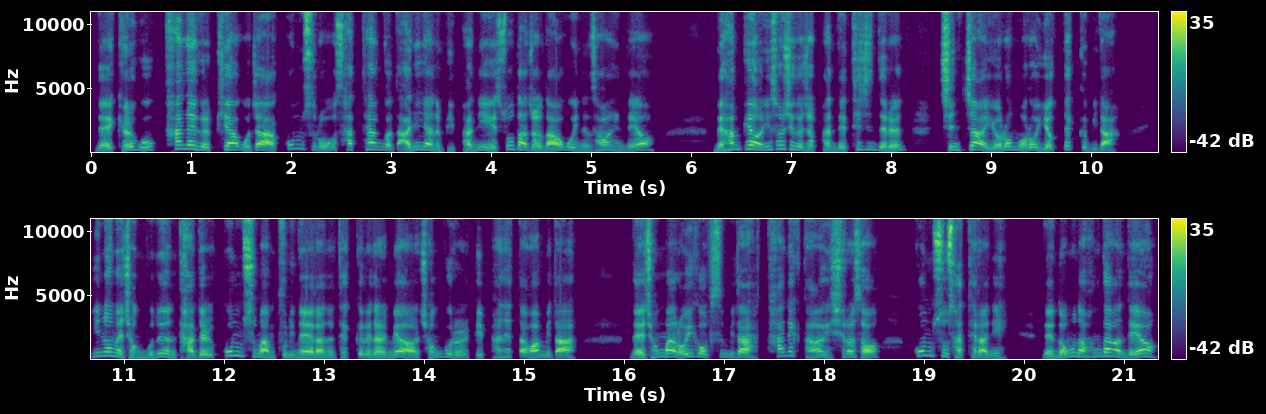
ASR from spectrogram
네, 결국 탄핵을 피하고자 꼼수로 사퇴한 것 아니냐는 비판이 쏟아져 나오고 있는 상황인데요. 네, 한편 이 소식을 접한 네티즌들은 진짜 여러모로 역대급이다. 이놈의 정부는 다들 꼼수만 부리네라는 댓글을 달며 정부를 비판했다고 합니다. 네, 정말 어이가 없습니다. 탄핵 당하기 싫어서 꼼수 사태라니. 네, 너무나 황당한데요.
